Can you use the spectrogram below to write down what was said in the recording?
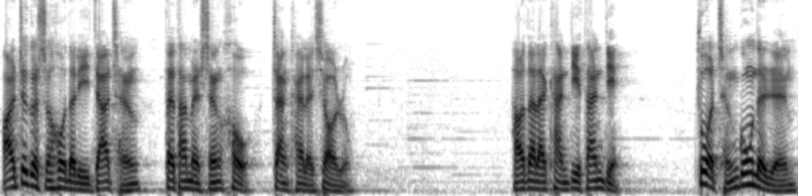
而这个时候的李嘉诚在他们身后。绽开了笑容。好，再来看第三点，做成功的人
